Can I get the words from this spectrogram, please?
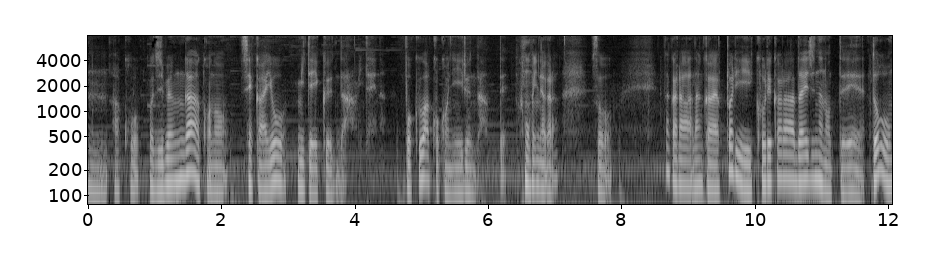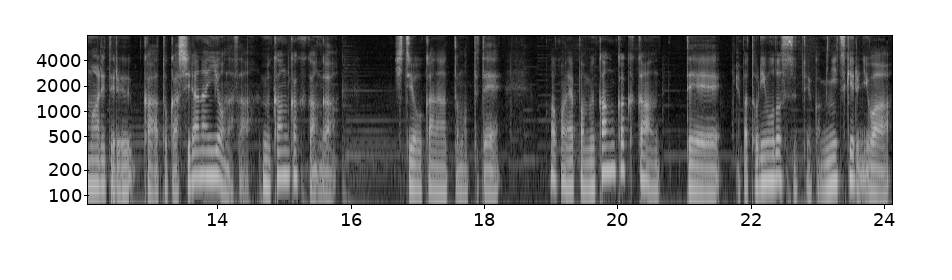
うん、あこう自分がこの世界を見ていくんだ。みたいな。僕はここにいるんだって思いながら。そう。だからなんかやっぱりこれから大事なのってどう思われてるかとか知らないようなさ無感覚感が必要かなと思っててまこのやっぱ無感覚感ってやっぱ取り戻すっていうか身につけるには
